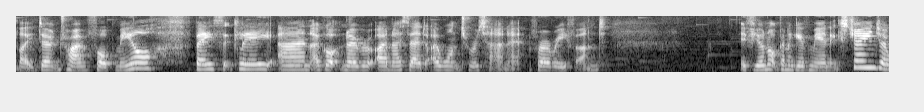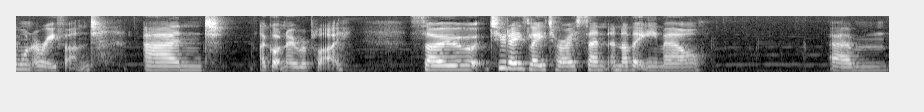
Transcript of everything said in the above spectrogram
like don't try and fob me off basically. And I got no and I said I want to return it for a refund. If you're not going to give me an exchange I want a refund. And I got no reply. So two days later I sent another email um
